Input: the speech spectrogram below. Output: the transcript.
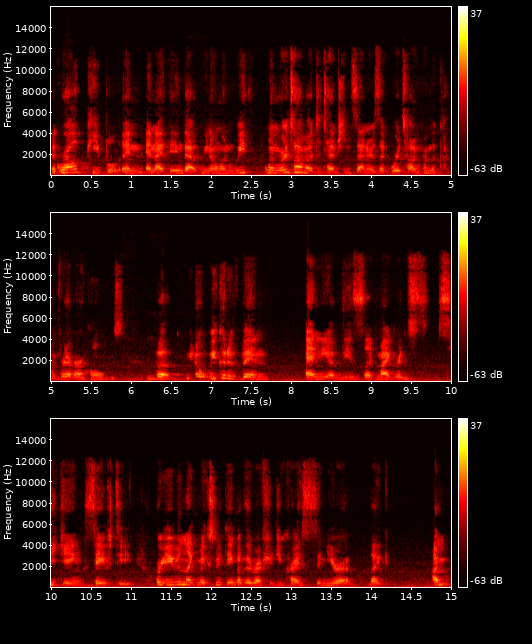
like we're all people, and and I think that you know when we when we're talking about detention centers, like we're talking from the comfort of our homes. Mm-hmm. But you know we could have been any of these like migrants seeking safety, or even like makes me think of the refugee crisis in Europe. Like I'm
